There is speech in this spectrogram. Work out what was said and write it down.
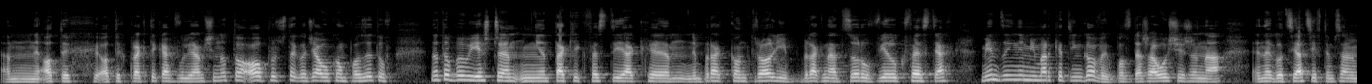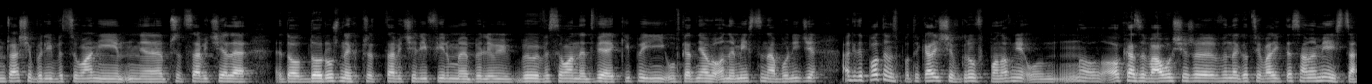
em, o, tych, o tych praktykach w Williamsie, no to oprócz tego działu kompozytów, no to były jeszcze mm, takie kwestie jak brak kontroli, brak nadzoru w wielu kwestiach, między innymi marketingowych, bo zdarzało się, że na negocjacje w tym samym czasie byli wysyłani mm, przedstawiciele do, do różnych przedstawicieli firmy, byli, były wysyłane dwie ekipy i uzgadniały one miejsce na bolidzie, a gdy potem spotykali się w grów ponownie, no, okazywało się, że wynegocjowali te same miejsca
